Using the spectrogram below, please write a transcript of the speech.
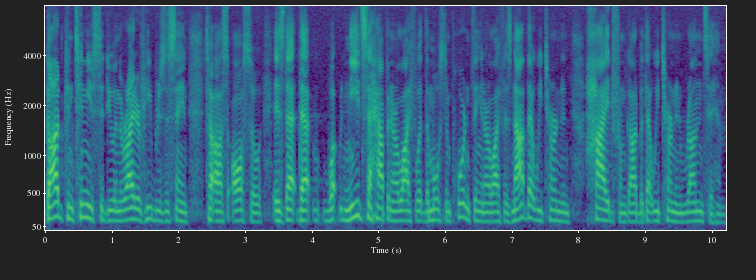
God continues to do, and the writer of Hebrews is saying to us also, is that, that what needs to happen in our life, what the most important thing in our life is not that we turn and hide from God, but that we turn and run to Him.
